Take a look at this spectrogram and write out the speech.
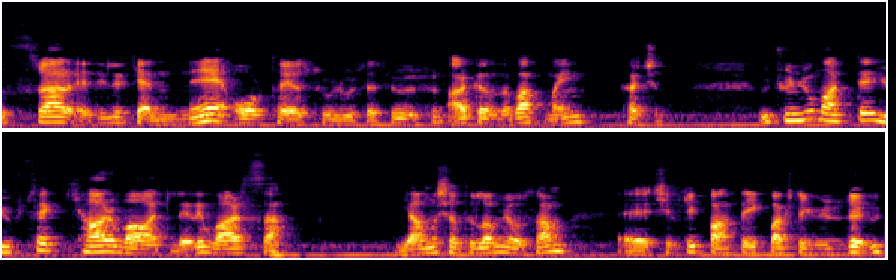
ısrar edilirken ne ortaya sürülürse sürülsün arkanıza bakmayın, kaçın. Üçüncü madde yüksek kar vaatleri varsa. Yanlış hatırlamıyorsam e, Çiftlik Bank'ta ilk başta %300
